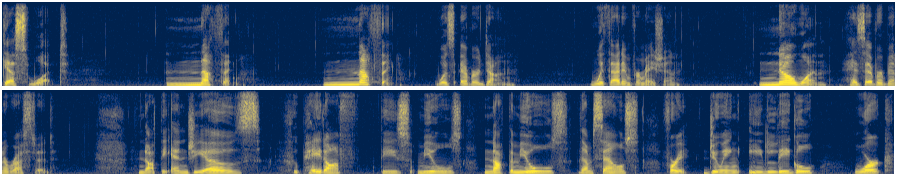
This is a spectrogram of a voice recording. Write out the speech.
Guess what? Nothing, nothing was ever done with that information. No one has ever been arrested. Not the NGOs who paid off these mules, not the mules themselves for doing illegal work,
